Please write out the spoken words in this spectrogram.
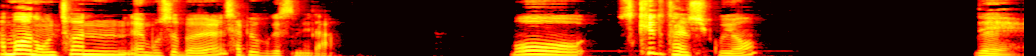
한번 온천의 모습을 살펴보겠습니다. 뭐 스키도 탈 수 있고요. 네.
